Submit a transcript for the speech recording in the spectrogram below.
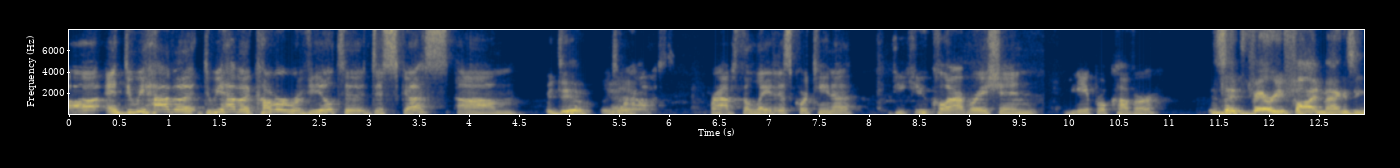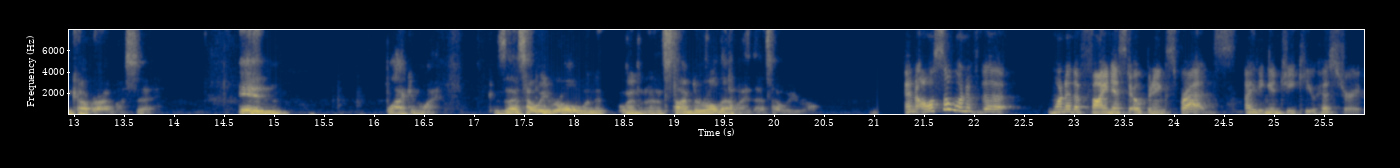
Uh, and do we have a do we have a cover reveal to discuss? Um, We do. We Yeah. do. perhaps, perhaps the latest Cortina GQ collaboration, the April cover. This is a very fine magazine cover, I must say, in black and white, because that's how we roll when it, when it's time to roll that way. That's how we roll. And also one of the one of the finest opening spreads, I think, in GQ history.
